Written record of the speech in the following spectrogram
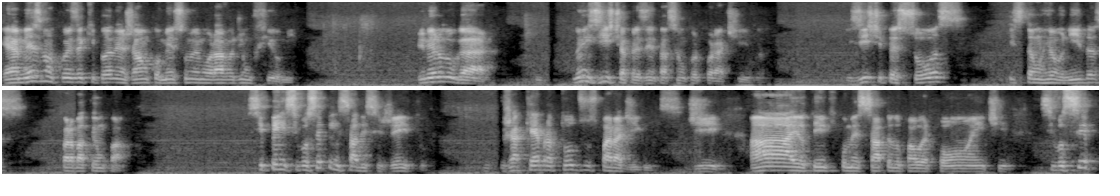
É a mesma coisa que planejar um começo memorável de um filme. Em primeiro lugar, não existe apresentação corporativa. Existem pessoas que estão reunidas para bater um papo. Se, se você pensar desse jeito, já quebra todos os paradigmas de ah, eu tenho que começar pelo PowerPoint. Se você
